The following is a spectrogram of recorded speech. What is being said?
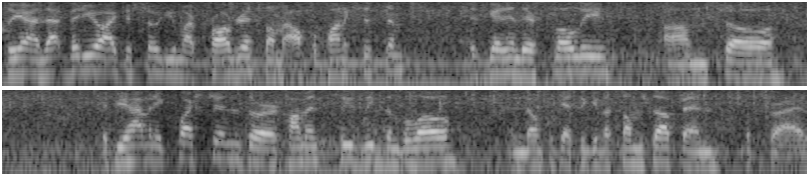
So yeah, in that video I just showed you my progress on my aquaponics system. It's getting there slowly. Um, so if you have any questions or comments, please leave them below. And don't forget to give a thumbs up and subscribe.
